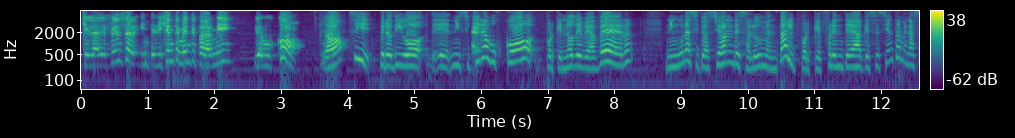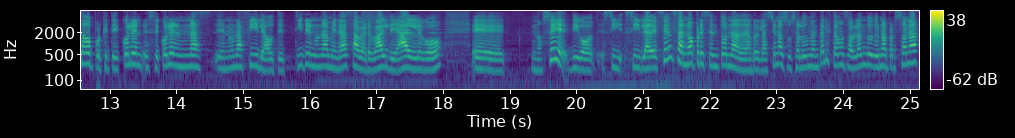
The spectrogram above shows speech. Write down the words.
que, la defensa inteligentemente para mí le buscó, ¿no? Sí, pero digo, eh, ni siquiera buscó, porque no debe haber ninguna situación de salud mental, porque frente a que se sienta amenazado porque te colen, se colen en una, en una fila o te tiren una amenaza verbal de algo, eh, no sé, digo, si, si la defensa no presentó nada en relación a su salud mental, estamos hablando de una persona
